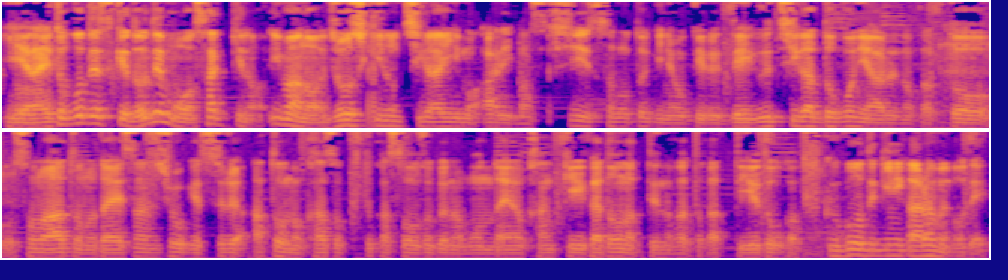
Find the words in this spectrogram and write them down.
言えないとこですけど、でもさっきの今の常識の違いもありますし、その時における出口がどこにあるのかと、うんその後の第三者承継する後の家族とか相続の問題の関係がどうなってるのかとかっていうところが複合的に絡むので、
